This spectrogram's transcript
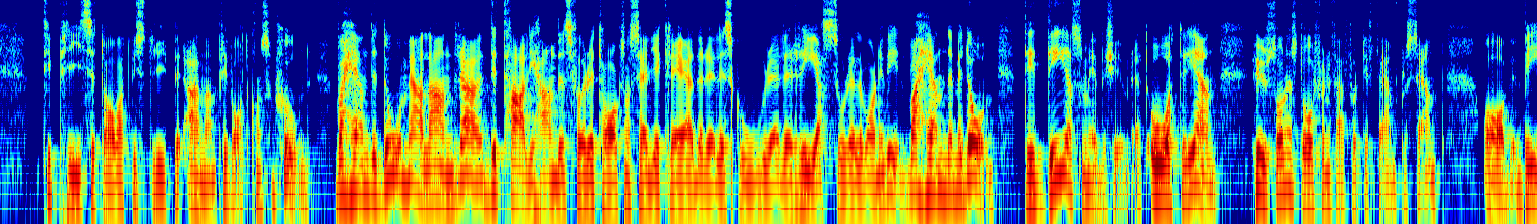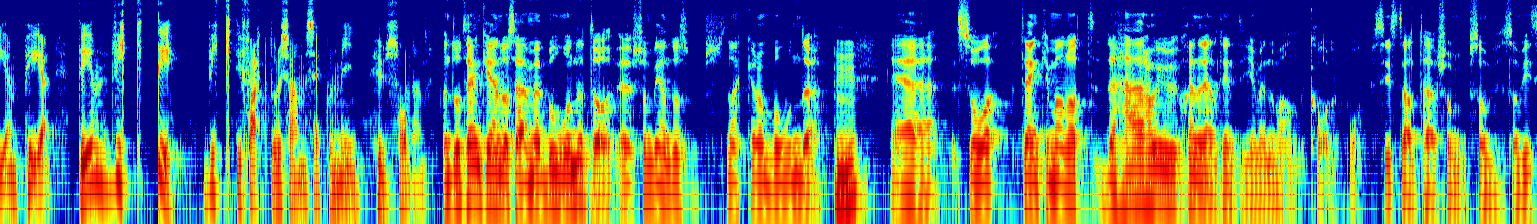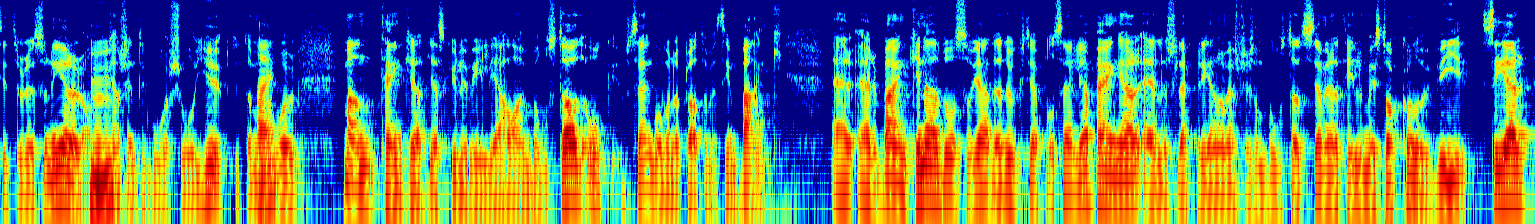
till priset av att vi stryper annan privat konsumtion. Vad händer då med alla andra detaljhandelsföretag som säljer kläder eller skor eller resor eller vad ni vill? Vad händer med dem? Det är det som är bekymret. Och återigen, hushållen står för ungefär 45 procent av BNP. Det är en viktig, viktig faktor i samhällsekonomin, hushållen. Men då tänker jag ändå så här med boendet då, eftersom vi ändå snackar om boende. Mm. Eh, så tänker man att det här har ju generellt inte gemene man koll på. Precis allt det här som, som, som vi sitter och resonerar om. kanske inte går så djupt. Utan man, Mm. Går, man tänker att jag skulle vilja ha en bostad och sen går man och pratar med sin bank. Är, är bankerna då så jädra duktiga på att sälja pengar eller släpper igenom eftersom bostads, jag menar till och med i Stockholm då, vi ser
